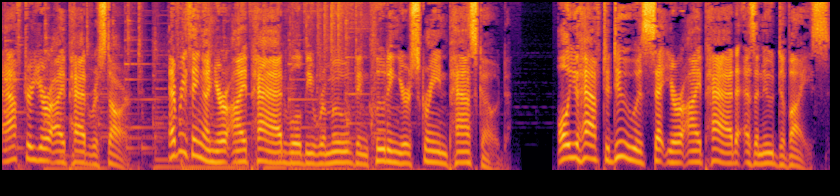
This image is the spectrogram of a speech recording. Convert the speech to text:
After your iPad restart, everything on your iPad will be removed including your screen passcode. All you have to do is set your iPad as a new device.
